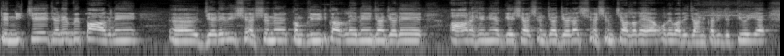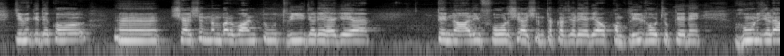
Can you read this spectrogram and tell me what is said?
ਤੇ ਨੀਚੇ ਜਿਹੜੇ ਵਿਭਾਗ ਨੇ ਜਿਹੜੇ ਵੀ ਸੈਸ਼ਨ ਕੰਪਲੀਟ ਕਰ ਲਏ ਨੇ ਜਾਂ ਜਿਹੜੇ ਆ ਰਹੇ ਨੇ ਅੱਗੇ ਸੈਸ਼ਨ ਜਾਂ ਜਿਹੜਾ ਸੈਸ਼ਨ ਚੱਲ ਰਿਹਾ ਉਹਦੇ ਬਾਰੇ ਜਾਣਕਾਰੀ ਦਿੱਤੀ ਹੋਈ ਹੈ। ਜਿਵੇਂ ਕਿ ਦੇਖੋ ਸੈਸ਼ਨ ਨੰਬਰ 1 2 3 ਜਿਹੜੇ ਹੈਗੇ ਆ ਤੇ ਨਾਲ ਹੀ 4 ਸੈਸ਼ਨ ਤੱਕ ਜਿਹੜੇ ਹੈਗੇ ਆ ਉਹ ਕੰਪਲੀਟ ਹੋ ਚੁੱਕੇ ਨੇ। ਹੁਣ ਜਿਹੜਾ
